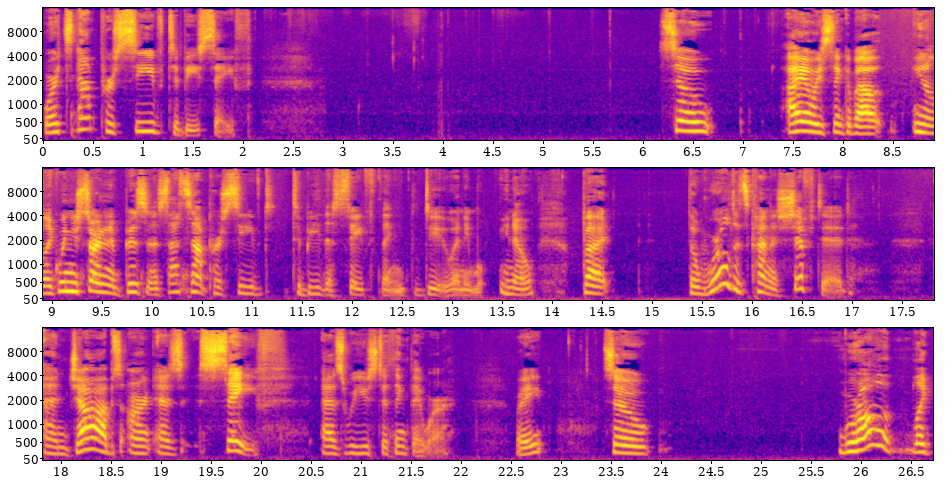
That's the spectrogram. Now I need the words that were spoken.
or it's not perceived to be safe. So I always think about, you know, like when you're starting a business, that's not perceived to be the safe thing to do anymore, you know. But the world has kind of shifted and jobs aren't as safe as we used to think they were, right? So we're all like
